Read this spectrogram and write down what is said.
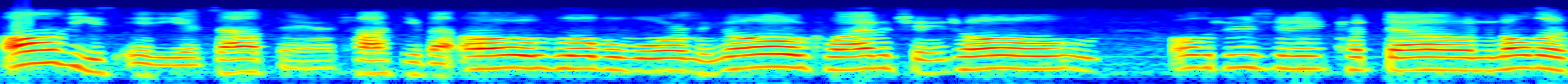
all these idiots out there talking about, oh, global warming, oh, climate change, oh, all the trees are to get cut down, and all the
